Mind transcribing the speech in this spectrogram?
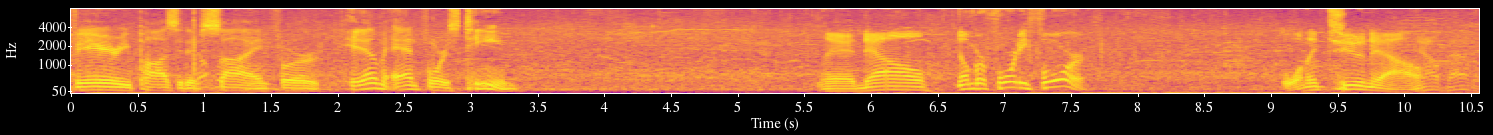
very positive sign for him and for his team. And now number 44. One and two now. Now batting.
